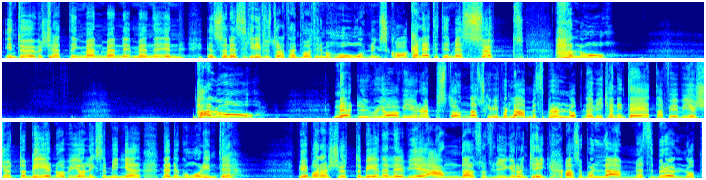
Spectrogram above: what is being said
inte översättning, men, men, men en, en sån där skrift står att det var till och med honungskaka. Han äter till och med sött. Hallå! Hallå! När du och jag vi är uppståndna ska vi på Lammets bröllop. Nej, vi kan inte äta för vi har kött och ben och vi har liksom inga, nej det går inte. Vi är bara kött och ben eller vi är andar som flyger omkring. Alltså på Lammets bröllop,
